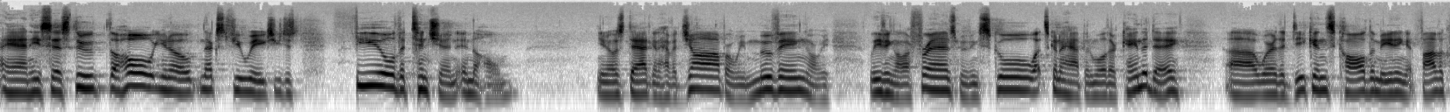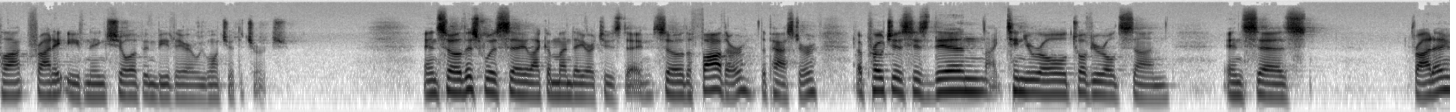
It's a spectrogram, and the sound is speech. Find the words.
And he says, through the whole, you know, next few weeks, you just feel the tension in the home. You know, is dad going to have a job? Are we moving? Are we leaving all our friends, moving school? What's going to happen? Well, there came the day uh, where the deacons called the meeting at 5 o'clock Friday evening show up and be there. We want you at the church. And so this was, say, like a Monday or Tuesday. So the father, the pastor, approaches his then like 10 year old, 12 year old son and says, Friday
